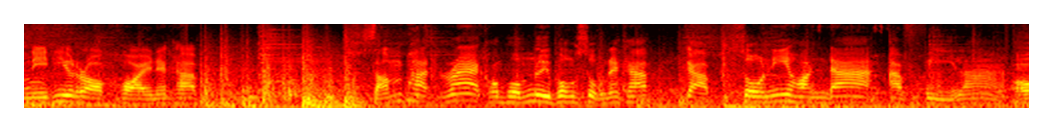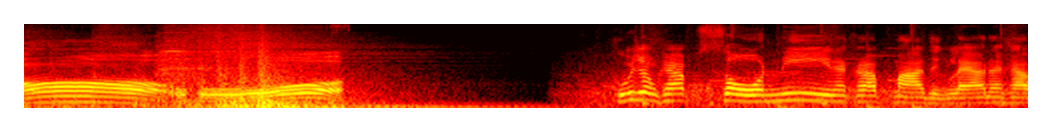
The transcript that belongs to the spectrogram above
วันนี้ที่รอคอยนะครับ สัมผัสแรกของผมหนุ่ยพงศุขนะครับ กับ Sony Honda a f i l a อ๋อโอ้โห คุณผู้ชมครับโซนี่นะครับมาถึงแล้วนะครับ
